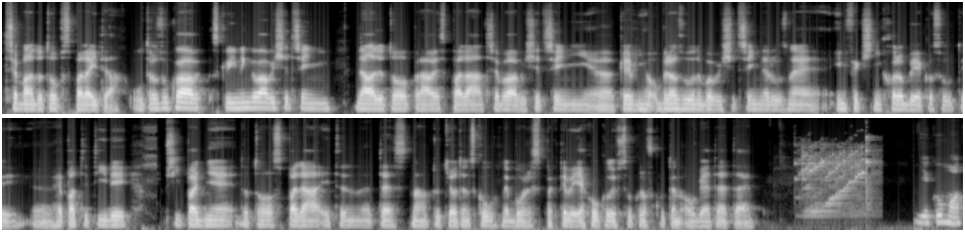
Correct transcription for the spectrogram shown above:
Třeba do toho spadají ta ultrazvuková screeningová vyšetření, dále do toho právě spadá třeba vyšetření eh, krevního obrazu nebo vyšetření na různé infekční choroby, jako jsou ty eh, hepatitidy. Případně do toho spadá i ten test na tu těhotenskou nebo respektive jakoukoliv cukrovku, ten OGTT. Děkuji moc.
